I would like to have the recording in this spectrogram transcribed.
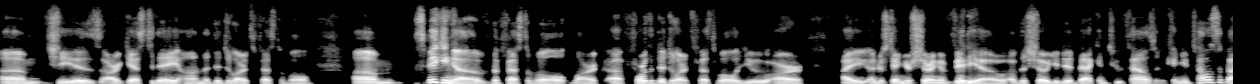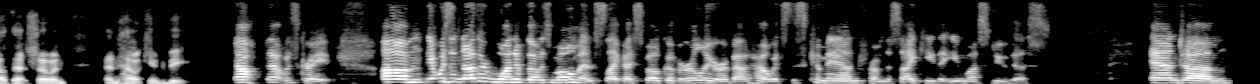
um, she is our guest today on the Digital Arts Festival. Um, speaking of the festival, Lark, uh, for the Digital Arts Festival, you are, I understand, you're sharing a video of the show you did back in 2000. Can you tell us about that show and and how it came to be? Oh, that was great. Um, it was another one of those moments, like I spoke of earlier, about how it's this command from the psyche that you must do this. And um,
